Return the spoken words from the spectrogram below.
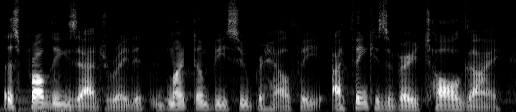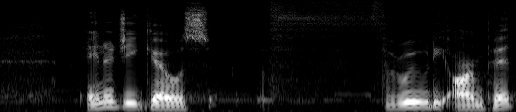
that's probably exaggerated. It might not be super healthy. I think he's a very tall guy energy goes through the armpit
